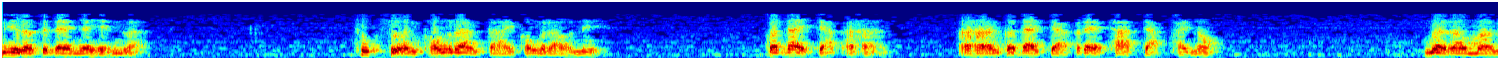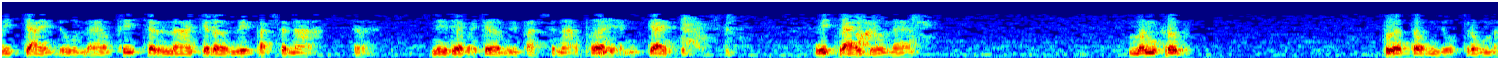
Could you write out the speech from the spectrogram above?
นี่เราแสดงให้เห็นว่า ทุกส่วนของร่างกายของเราเนี่ยก็ได้จากอาหาร อาหารก็ได้จากแร่ธาตุจากภายนอก เมื่อเรามาวิจัยดูแล้วพิจารณาเจริญวิปัสสนานี่เรียกว่าเจริญวิปัสสนาเพื่อเห็นแจ้งวิจัยดูแล้ว มันก็ตัวตนอยู่ตรงไหน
